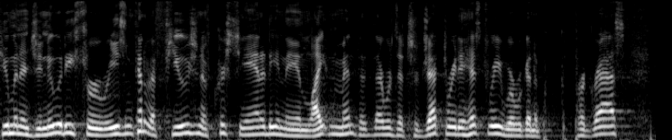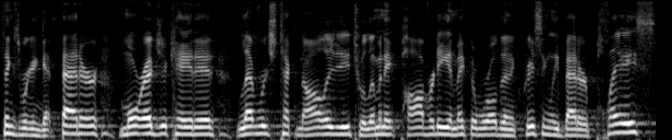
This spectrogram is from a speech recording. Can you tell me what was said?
human ingenuity through reason, kind of a fusion of Christianity and the Enlightenment, that there was a trajectory to history where we're going to p- progress, things were going to get better, more educated, leverage technology to eliminate poverty and make the world an increasingly better place.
